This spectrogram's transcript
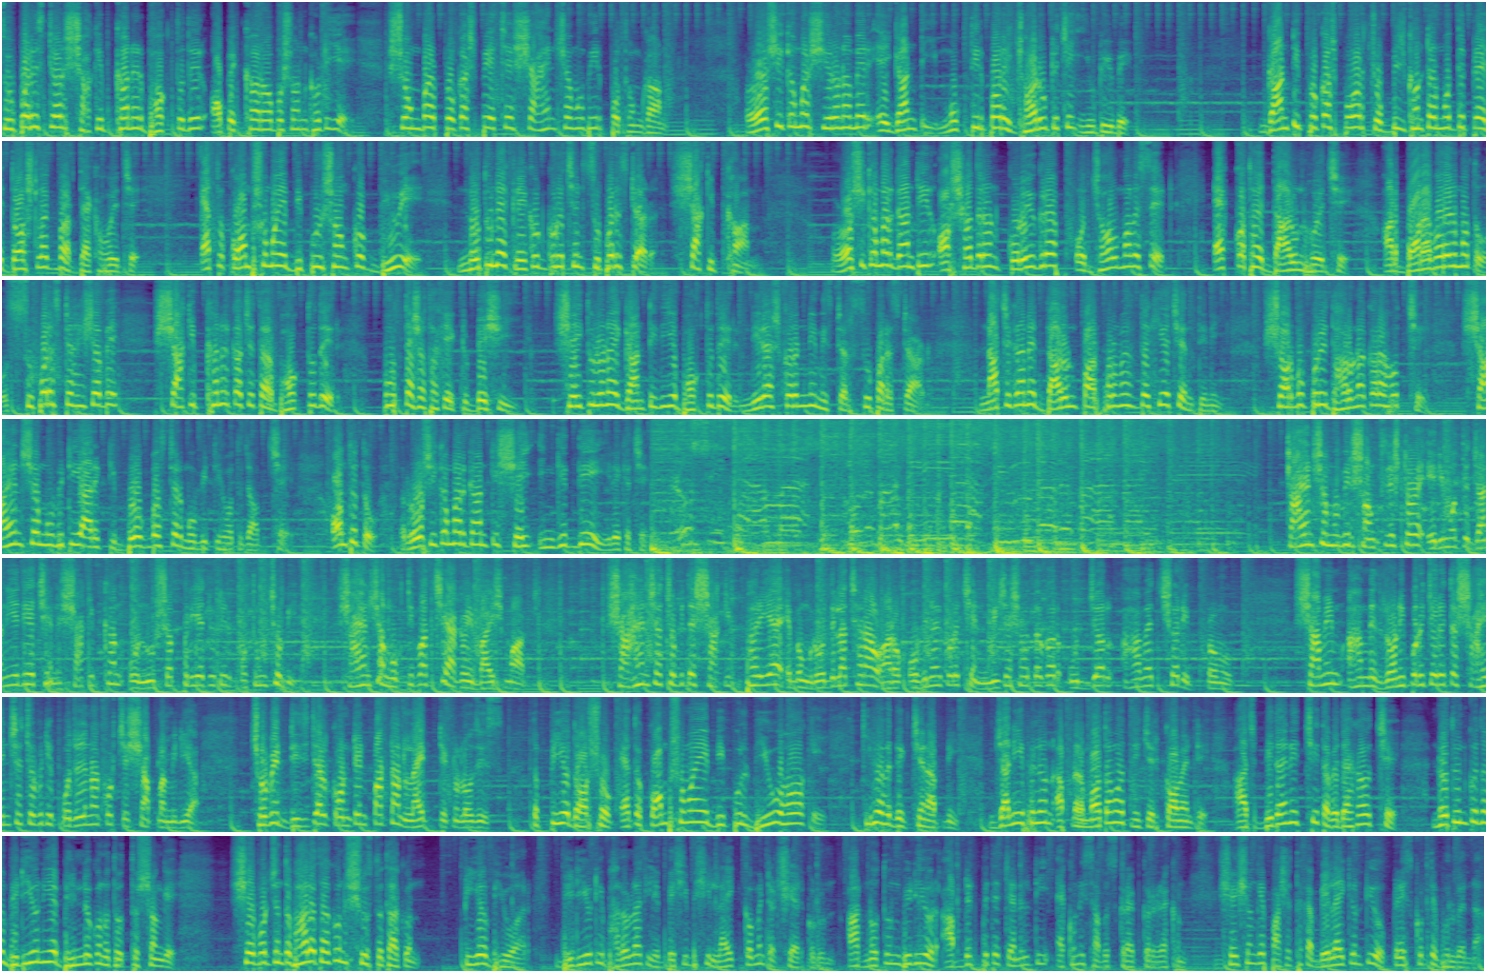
Superstar Shakib খানের ভক্তদের অপেক্ষার অবসান ঘটিয়ে সোমবার প্রকাশ পেয়েছে শাহেনশা মুভির প্রথম গান। রসিক আমার শিরোনামের এই গানটি মুক্তির পরে ঝড় উঠেছে ইউটিউবে। গানটি প্রকাশ পাওয়ার চব্বিশ ঘণ্টার মধ্যে প্রায় দশ লাখ বার দেখা হয়েছে। এত কম সময়ে বিপুল সংখ্যক ভিউয়ে নতুন এক রেকর্ড গড়েছেন সুপারস্টার শাকিব খান। রসিকামার গানটির অসাধারণ কোরিওগ্রাফ ও ঝলমলে সেট এক কথায় দারুণ হয়েছে। আর বরাবরের মতো সুপারস্টার হিসাবে শাকিব খানের কাছে তার ভক্তদের প্রত্যাশা থাকে একটু বেশি। সেই তুলনায় গানটি দিয়ে ভক্তদের নিরাশ করেননি মিস্টার সুপারস্টার। নাচে গানে দারুণ পারফরমেন্স দেখিয়েছেন তিনি। সর্বোপরি ধারণা করা হচ্ছে, শাহেনশাহ মুভিটি আর আরেকটি ব্লকবাস্টার মুভিটি হতে যাচ্ছে। অন্তত রসিকামার গানটি সেই ইঙ্গিত দিয়েই রেখেছে। শাহেনশাহ মুভির সংশ্লিষ্টরা এরই মধ্যে জানিয়ে দিয়েছেন, শাকিব খান ও নুসরাত ফারিয়া জুটির প্রথম ছবি শাহেনশাহ মুক্তি পাচ্ছে আগামী বাইশ মার্চ। শাহেনশাহ ছবিতে শাকিব ফারিয়া এবং রোদেলা ছাড়াও আরও অভিনয় করেছেন মিশা সৌদাগর উজ্জ্বল আহমেদ শরীফ প্রমুখ। শামীম আহমেদ রনি পরিচালিত শাহেনশাহ ছবিটি প্রযোজনা করছে শাপলা মিডিয়া। ছবির digital content partner live technologies. তো প্রিয় দর্শক, এত কম সময়ে বিপুল ভিউ হওয়াকে কীভাবে দেখছেন আপনি? জানিয়ে ফেলুন আপনার মতামত নিচের কমেন্টে। আজ বিদায় নিচ্ছি, তবে দেখা হচ্ছে নতুন কোনো ভিডিও নিয়ে ভিন্ন কোনো তথ্যের সঙ্গে। সে পর্যন্ত ভালো থাকুন, সুস্থ থাকুন। প্রিয় ভিউয়ার, ভিডিওটি ভালো লাগলে বেশি বেশি লাইক, কমেন্ট আর শেয়ার করুন। আর নতুন ভিডিওর আপডেট পেতে চ্যানেলটি এখনই সাবস্ক্রাইব করে রাখুন। সেই সঙ্গে পাশে থাকা বেল আইকনটিও প্রেস করতে ভুলবেন না।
